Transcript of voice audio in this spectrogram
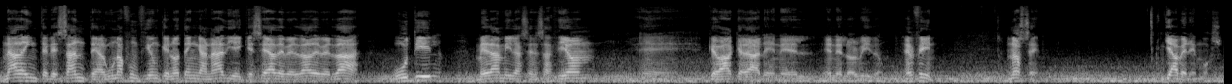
nada interesante, alguna función que no tenga nadie y que sea de verdad, de verdad útil, me da a mí la sensación eh, que va a quedar en el, en el olvido. En fin, no sé. Ya veremos.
